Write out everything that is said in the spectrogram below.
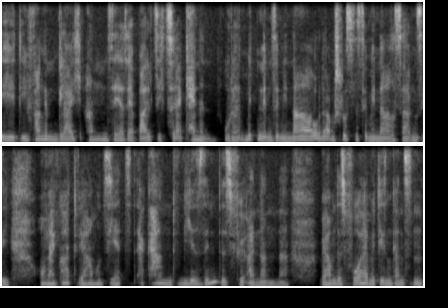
die, die fangen gleich an, sehr, sehr bald sich zu erkennen. Oder mitten im Seminar oder am Schluss des Seminars sagen sie, oh mein Gott, wir haben uns jetzt erkannt. Wir sind es füreinander. Wir haben das vorher mit diesen ganzen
